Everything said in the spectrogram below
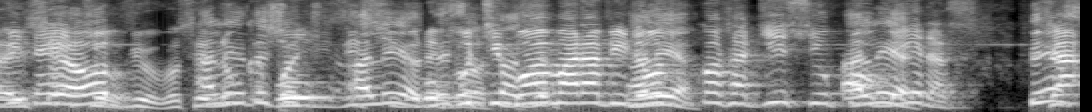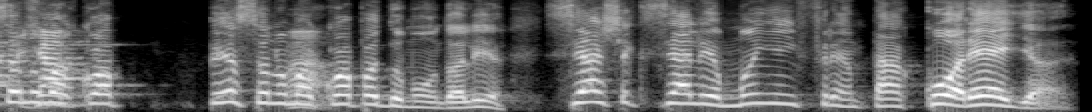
Ah, isso é óbvio. Você Ale, nunca pode desistir Ale, O futebol fazer- é maravilhoso Ale, por causa disso e o Ale, Palmeiras. pensa já- numa já- Copa. pensa numa Ah. Copa do Mundo ali. Você acha que se a Alemanha enfrentar a Coreia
